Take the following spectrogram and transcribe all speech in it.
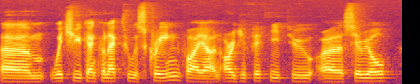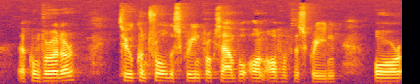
um, which you can connect to a screen via an RJ50 to a serial uh, converter to control the screen, for example, on off of the screen. Or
